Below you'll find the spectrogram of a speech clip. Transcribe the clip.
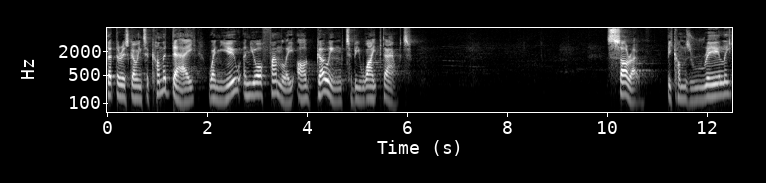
that there is going to come a day when you and your family are going to be wiped out. Sorrow becomes really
